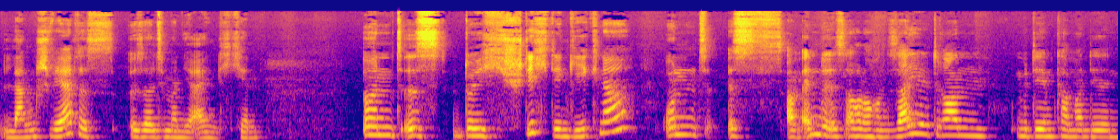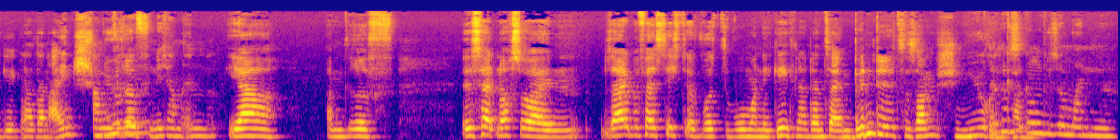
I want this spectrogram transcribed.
Langschwert, das sollte man ja eigentlich kennen. Und es durchsticht den Gegner und es, am Ende ist auch noch ein Seil dran. Mit dem kann man den Gegner dann einschnüren. Am Griff, nicht am Ende. Ja, am Griff ist halt noch so ein Seil befestigt, wo, wo man die Gegner dann zu einem Bündel zusammenschnüren kann. Das ist irgendwie so mein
